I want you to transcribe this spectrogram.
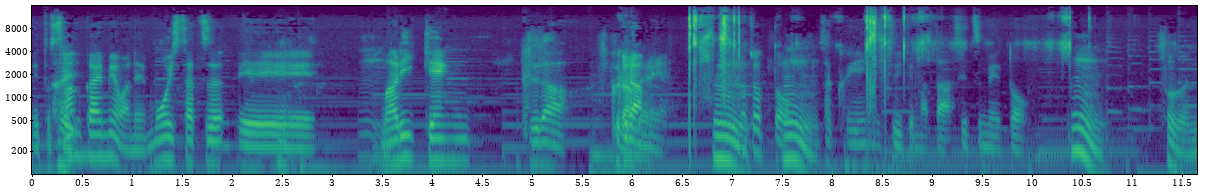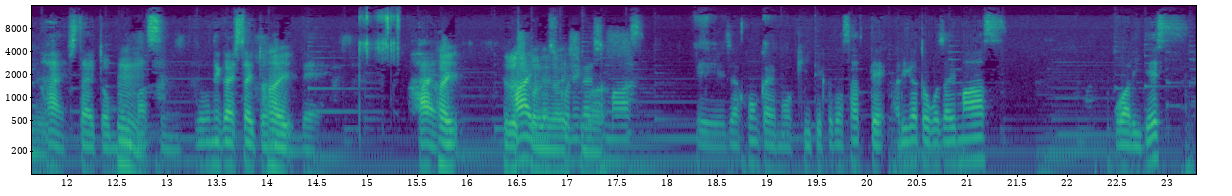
えっと、はい3回目はね、もう一冊、えー、マリケン・クラ、クラメうん。のちょっとうん作品についてまた説明と、うん。そうだね。はい、したいと思いますお願いしたいと思うんで、はい。はい。よろしくお願いはい、しよろしくお願います。します。えーじゃあ今回も聞いてくださってありがとうございます。終わりです。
